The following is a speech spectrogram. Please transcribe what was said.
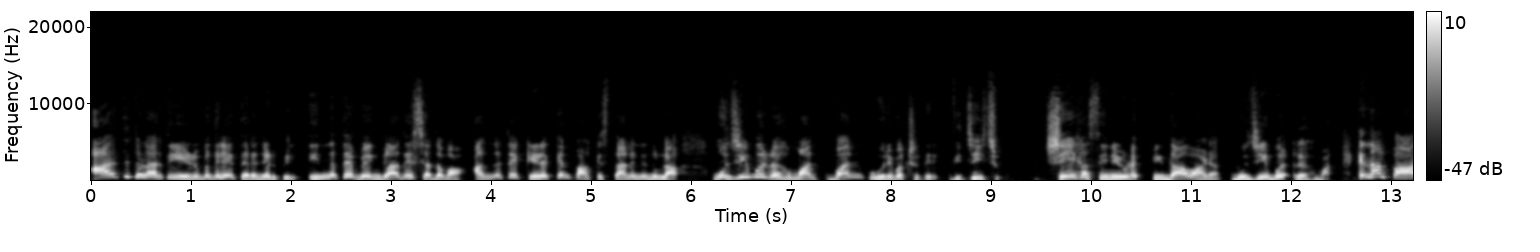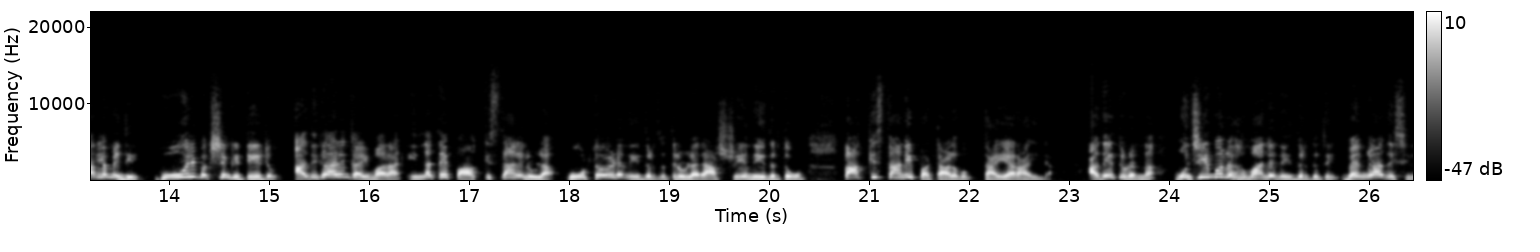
ആയിരത്തി തൊള്ളായിരത്തി എഴുപതിലെ തെരഞ്ഞെടുപ്പിൽ ഇന്നത്തെ ബംഗ്ലാദേശ് അഥവാ അന്നത്തെ കിഴക്കൻ പാകിസ്ഥാനിൽ നിന്നുള്ള മുജീബുർ റഹ്മാൻ വൻ ഭൂരിപക്ഷത്തിൽ വിജയിച്ചു. ഷെയ്ഖ് ഹസീനയുടെ പിതാവാണ് മുജീബുർ റഹ്മാൻ. എന്നാൽ പാർലമെന്റിൽ ഭൂരിപക്ഷം കിട്ടിയിട്ടും അധികാരം കൈമാറാൻ ഇന്നത്തെ പാകിസ്ഥാനിലുള്ള ഭൂട്ടോയുടെ നേതൃത്വത്തിലുള്ള രാഷ്ട്രീയ നേതൃത്വവും പാകിസ്ഥാനി പട്ടാളവും തയ്യാറായില്ല. അതേ തുടർന്ന് മുജീബുർ റഹ്മാന്റെ നേതൃത്വത്തിൽ ബംഗ്ലാദേശിൽ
